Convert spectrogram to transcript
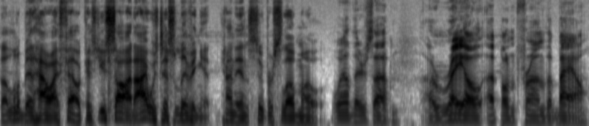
a little bit how I felt because you saw it. I was just living it kind of in super slow mo. Well, there's a a rail up on front of the bow,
